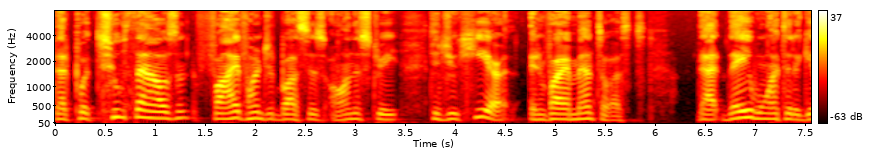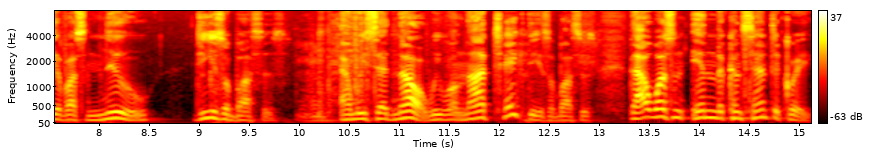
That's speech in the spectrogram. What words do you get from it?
that put 2,500 buses on the street. Did you hear environmentalists that they wanted to give us new diesel buses? Mm-hmm. And we said, no, we will not take diesel buses. That wasn't in the consent decree.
